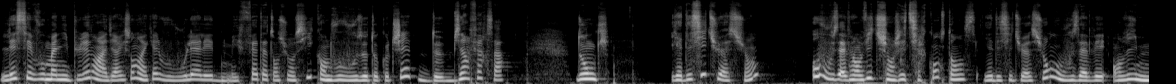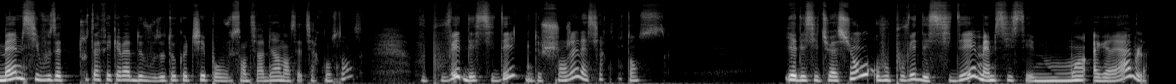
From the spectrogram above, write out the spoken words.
laissez-vous manipuler dans la direction dans laquelle vous voulez aller. Mais faites attention aussi, quand vous vous auto-coachez, de bien faire ça. Donc, il y a des situations où vous avez envie de changer de circonstance. Il y a des situations où vous avez envie, même si vous êtes tout à fait capable de vous auto-coacher pour vous sentir bien dans cette circonstance, vous pouvez décider de changer la circonstance. Il y a des situations où vous pouvez décider, même si c'est moins agréable,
